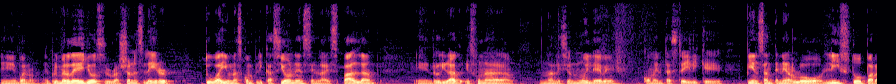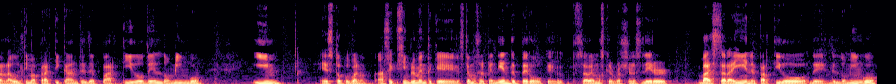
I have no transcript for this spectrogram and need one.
eh, bueno, el primero de ellos, Rashon Slater, tuvo ahí unas complicaciones en la espalda. En realidad es una, lesión muy leve. Comenta Staley que piensan tenerlo listo para la última práctica antes del partido del domingo. Y esto, pues bueno, hace simplemente que estemos al pendiente, pero que sabemos que Rashon Slater va a estar ahí en el partido del domingo.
